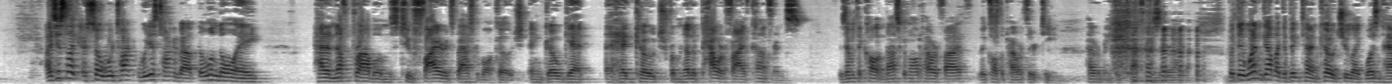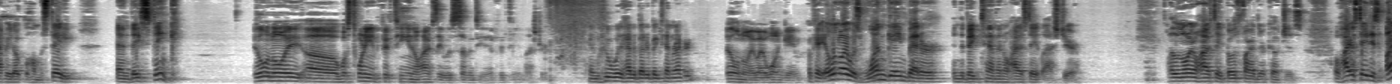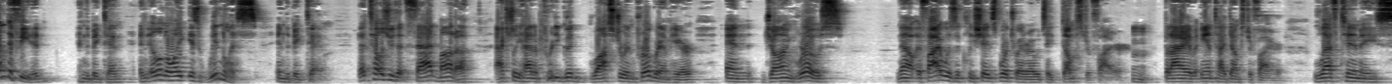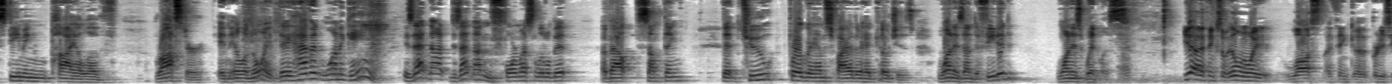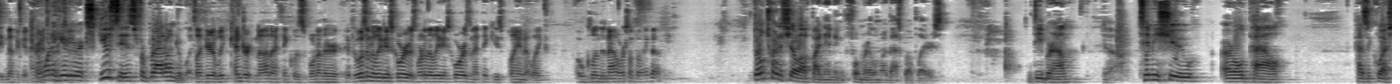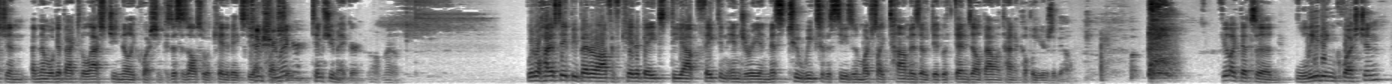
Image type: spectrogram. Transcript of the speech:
I just like, so we're talking, we're just talking about Illinois had enough problems to fire its basketball coach and go get a head coach from another Power Five conference. Is that what they call it in basketball? Power Five? They call it the Power Thirteen. However many big conferences there are. But they went and got like a big time coach who like wasn't happy at Oklahoma State, and they stink. Illinois uh, was twenty and fifteen. Ohio State was seventeen and fifteen last year. And who would had a better Big Ten record? Illinois by one game. Okay, Illinois was one game better in the Big Ten than Ohio State last year. Illinois and Ohio State both fired their coaches. Ohio State is undefeated in the Big Ten, and Illinois is winless in the Big Ten. That tells you that Thad Matta actually had a pretty good roster and program here, and John Groce. Now, if I was a cliched sports writer, I would say dumpster fire, hmm. but I am anti dumpster fire. Left him a steaming pile of roster in Illinois. They haven't won a game. Is that not? Does that not inform us a little bit about something? That two programs fire their head coaches one is undefeated, one is winless. Yeah, I think so. Illinois lost, I think, a pretty significant. I want to hear your excuses for Brad Underwood. It's like your Kendrick Nunn, I think, was one of their. If it wasn't a leading scorer, he was one of their leading scorers, and I think he's playing at like Oakland now or something like that. Don't try to show off by naming former Illinois basketball players. Dee Brown, yeah, Timmy Shu, our old pal, has a question, and then we'll get back to the last G Nilly question because this is also a K Bates Tim question. Shoemaker? Tim Shoemaker. Oh man. Would Ohio State be better off if Keita Bates Diop faked an injury and missed two weeks of the season, much like Tom Izzo did with Denzel Valentine a couple years ago? I feel like that's a leading question,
